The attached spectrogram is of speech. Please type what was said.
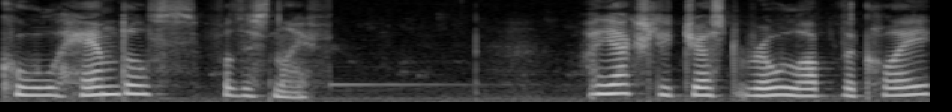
cool handles for this knife. I actually just roll up the clay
